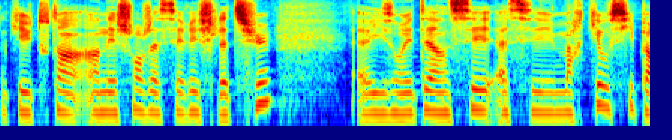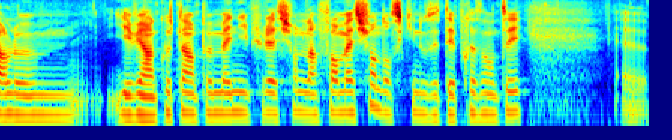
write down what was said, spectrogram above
Donc il y a eu tout un, un échange assez riche là-dessus. Euh, ils ont été assez, marqués aussi par le. Il y avait un côté un peu manipulation de l'information dans ce qui nous était présenté, euh,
